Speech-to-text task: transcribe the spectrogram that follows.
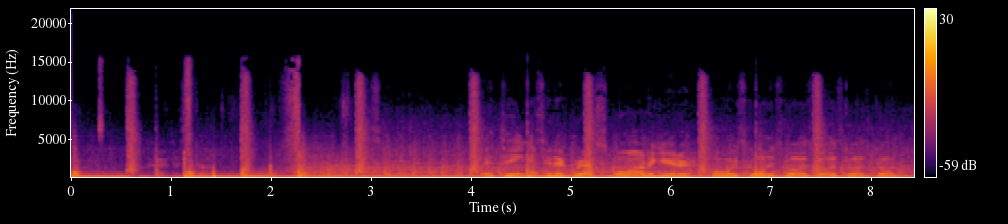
Alright, let's go. I think it's either grab small alligator. Oh, it's going, it's going, it's going, it's going, it's going.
